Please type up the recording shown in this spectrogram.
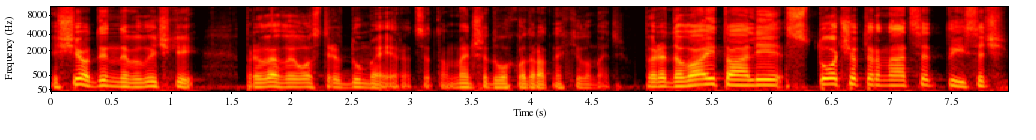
І ще один невеличкий прилеглий острів Думейра, це там менше двох квадратних кілометрів. Передала Італії 114 тисяч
